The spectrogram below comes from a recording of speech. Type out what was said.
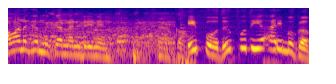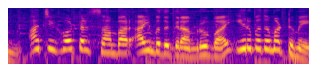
அவனுக்கு மிக்க நன்றினே இப்போது புதிய அறிமுகம். அச்சி ஹோட்டல் சாம்பார் ஐம்பது கிராம் ரூபாய் இருபது மட்டுமே.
